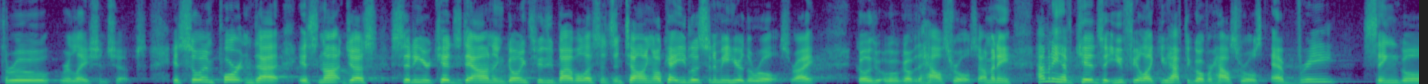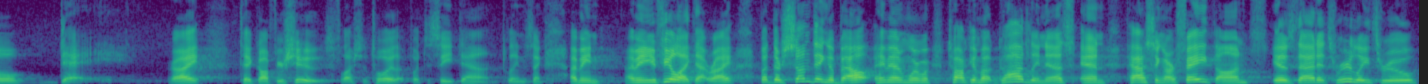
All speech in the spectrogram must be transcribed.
through relationships. It's so important that it's not just sitting your kids down and going through these Bible lessons and telling, okay, you listen to me, here the rules, right? Go, go over the house rules. How many, how many have kids that you feel like you have to go over house rules every single day? Right? Take off your shoes, flush the toilet, put the seat down, clean the sink. I mean, I mean, you feel like that, right? But there's something about, amen, when we're talking about godliness and passing our faith on, is that it's really through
